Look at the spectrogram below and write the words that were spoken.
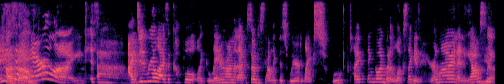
His A thumb. hairline. It's ah. I did realize a couple like later on in the episode he's got like this weird like swoop type thing going, but it looks like his hairline and he honestly Yeah.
